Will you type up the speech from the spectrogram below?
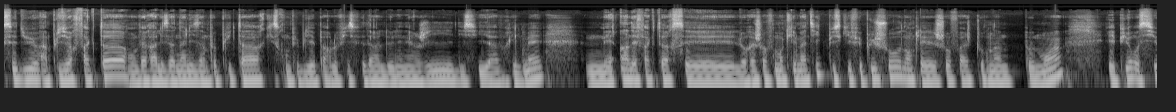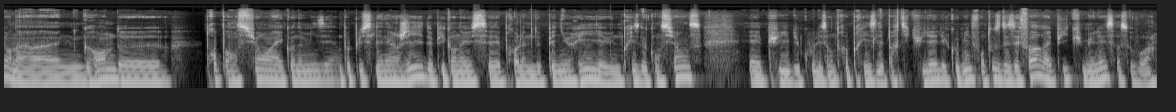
C'est dû à plusieurs facteurs. On verra les analyses un peu plus tard qui seront publiées par l'Office fédéral de l'énergie d'ici avril-mai. Mais un des facteurs, c'est le réchauffement climatique puisqu'il fait plus chaud, donc les chauffages tournent un peu moins. Et puis aussi, on a une grande propension à économiser un peu plus l'énergie. Depuis qu'on a eu ces problèmes de pénurie, il y a eu une prise de conscience. Et puis, du coup, les entreprises, les particuliers, les communes font tous des efforts et puis cumulés, ça se voit.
